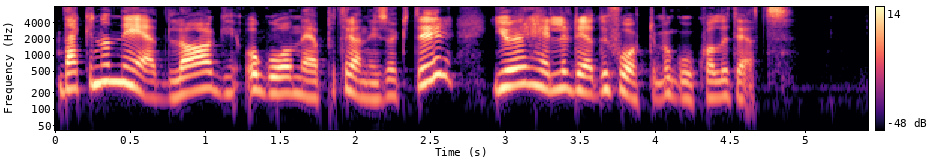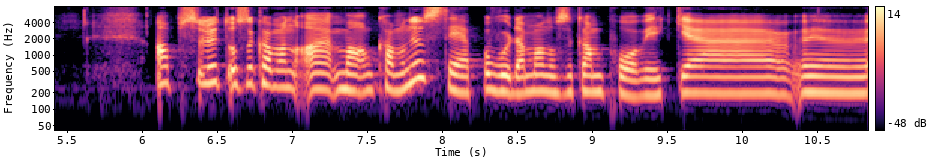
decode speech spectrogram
det er ikke noe nederlag å gå ned på treningsøkter. Gjør heller det du får til med god kvalitet. Absolutt. Og så kan, man, man, kan man jo se på hvordan man også kan påvirke uh,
